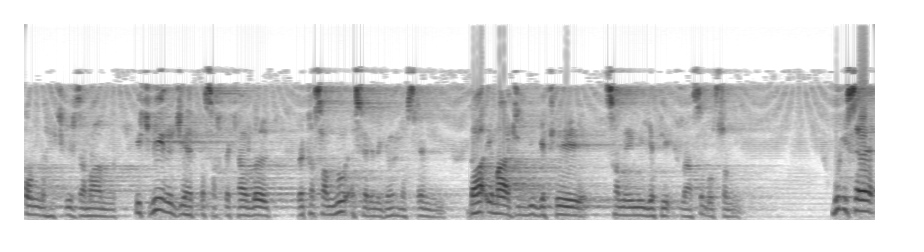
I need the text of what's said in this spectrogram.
onda hiçbir zaman, hiçbir cihette sahtekarlık ve tasannu eserini görmesin. Daima ciddiyeti, samimiyeti, ihlası bulsun. Bu ise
